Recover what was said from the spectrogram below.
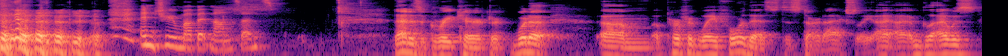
yeah. and true Muppet nonsense. That is a great character. What a um, a perfect way for this to start. Actually, I, I'm glad. I was.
